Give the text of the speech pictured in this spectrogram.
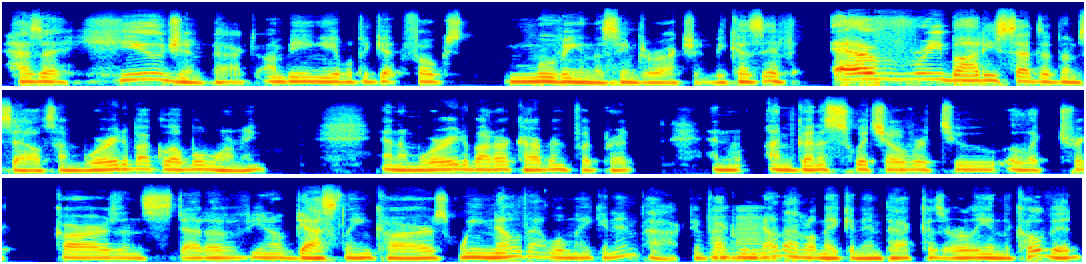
has a huge impact on being able to get folks moving in the same direction. Because if everybody said to themselves, I'm worried about global warming and I'm worried about our carbon footprint, and I'm going to switch over to electric cars instead of you know gasoline cars. We know that will make an impact. In fact mm-hmm. we know that'll make an impact because early in the covid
